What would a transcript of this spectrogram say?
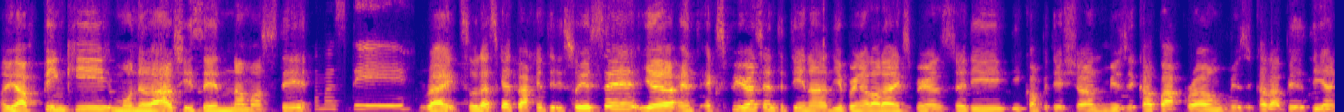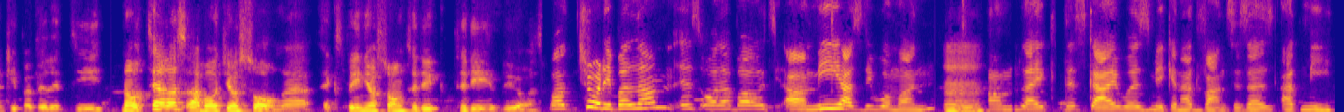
have you have Pinky Monilal. She's saying namaste. Namaste. Right. So let's get back into this. So you say you're an experienced entertainer. You bring a lot of experience to the, the competition, musical background, musical ability, and capability. Now tell us about your song. Uh, explain your song to the to the viewers. Well, Chode Balam is all about uh, me as the woman. Mhm, Um, like this guy was making advances as, at me,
